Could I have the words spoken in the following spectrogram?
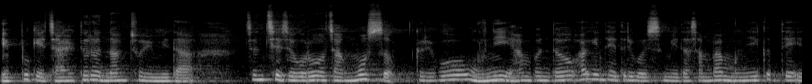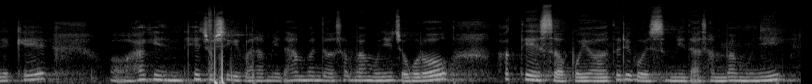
예쁘게 잘 들은 난초입니다. 전체적으로 장 모습 그리고 무늬 한 번 더 확인해 드리고 있습니다. 삼반 무늬 끝에 이렇게 어, 확인해 주시기 바랍니다. 한 번더 삼반 무늬 쪽으로 확대해서 보여드리고 있습니다. 삼반 무늬 어,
